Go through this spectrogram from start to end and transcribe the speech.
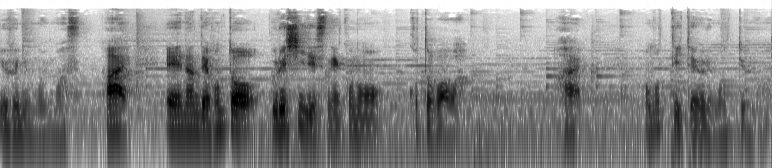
いうふうに思います。はい、えー、なんで本当嬉しいですねこの言葉は。はい。思っていたよりもっていうのは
